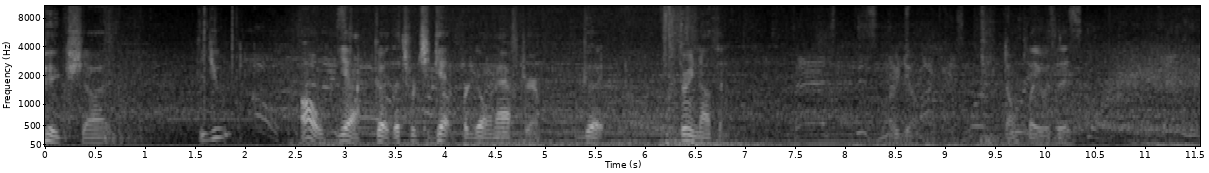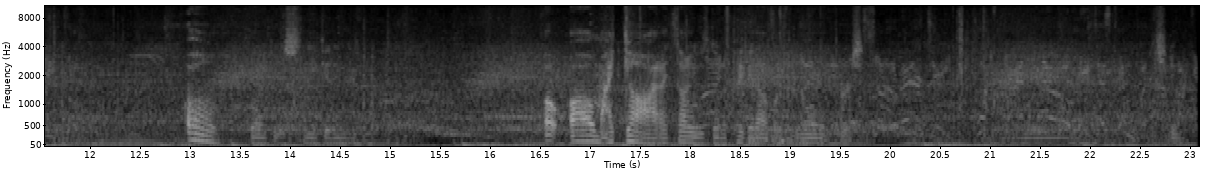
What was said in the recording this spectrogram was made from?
Big shot. Did you? Oh, yeah, good. That's what you get for going after him. Good. 3 nothing. What are you doing? Don't play with it. Oh, I sneak it in. Oh, oh my god, I thought he was gonna pick it up like a normal person. What you doing?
